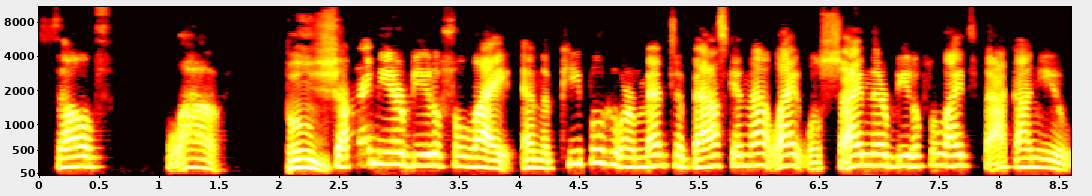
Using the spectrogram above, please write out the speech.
self love. boom Shine your beautiful light, and the people who are meant to bask in that light will shine their beautiful lights back on you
